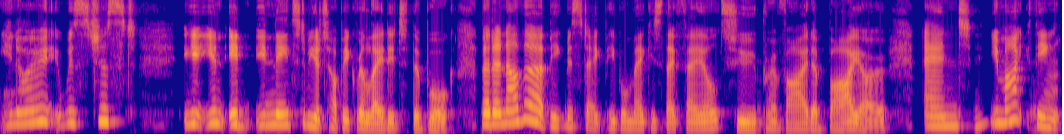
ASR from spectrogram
you know, it was just you, it. It needs to be a topic related to the book. But another big mistake people make is they fail to provide a bio. And Mm-hmm. you might think,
